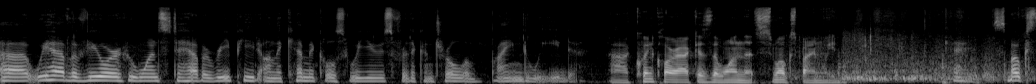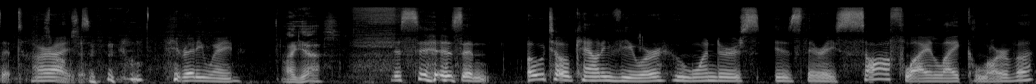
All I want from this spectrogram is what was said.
Uh, we have a viewer who wants to have a repeat on the chemicals we use for the control of bindweed. Uh, quinclorac is the one that smokes bindweed. Okay, smokes it. All right. Smokes you ready, Wayne? I guess. This is an Otoe County viewer who wonders is there a sawfly like larva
